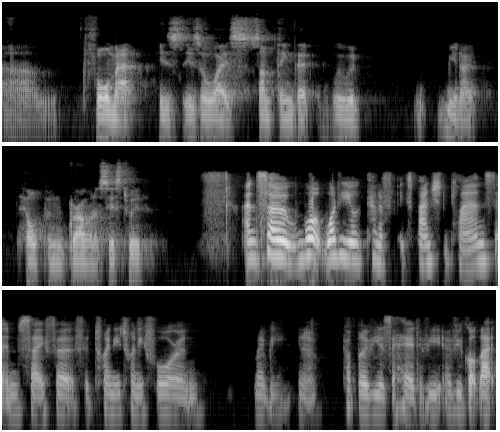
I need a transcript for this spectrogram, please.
um, format is is always something that we would you know help and grow and assist with. And so, what what are your kind of expansion plans then, say for for 2024 and maybe you know a couple of years ahead? Have you have you got that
